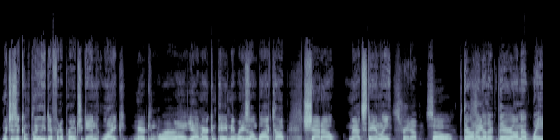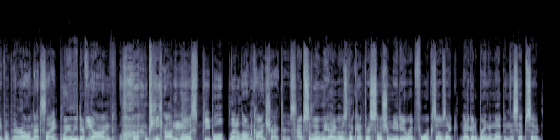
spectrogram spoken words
which is a completely different approach again like american or uh, yeah american pavement raised on blacktop shout out matt stanley straight up. so But they're on Same- another. They're on a wave of their own. That's like completely different beyond beyond most people, let alone contractors. absolutely I, I was looking at their social media right before because i was like i gotta bring them up in this episode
